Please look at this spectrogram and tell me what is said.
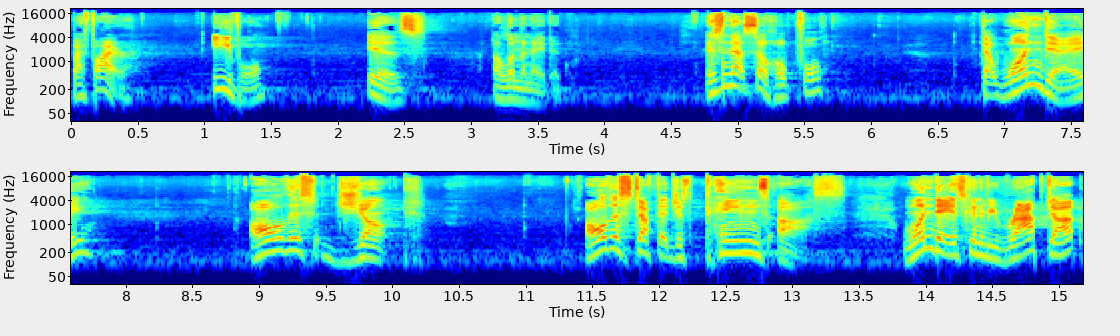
by fire. Evil is eliminated. Isn't that so hopeful? That one day, all this junk, all this stuff that just pains us, one day it's going to be wrapped up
